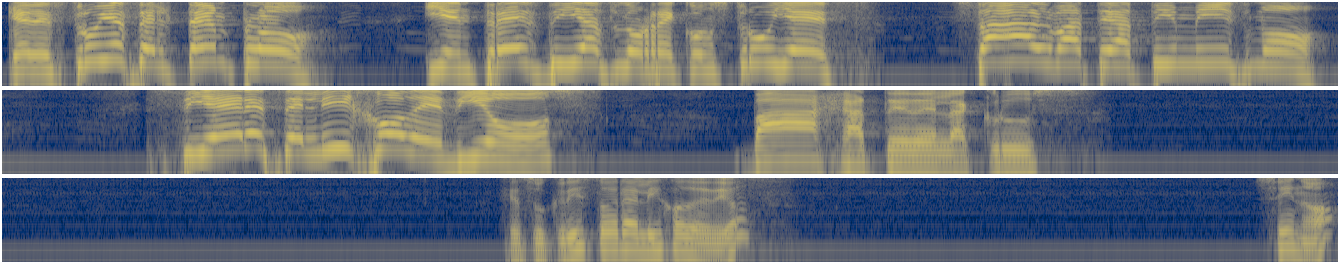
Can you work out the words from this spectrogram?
que destruyes el templo y en tres días lo reconstruyes, sálvate a ti mismo si eres el Hijo de Dios, bájate de la cruz. ¿Jesucristo era el Hijo de Dios? Sí, ¿no?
